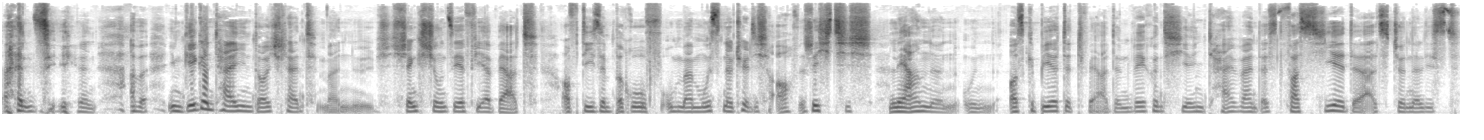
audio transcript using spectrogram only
Ansehen. Aber im Gegenteil in Deutschland, man schenkt schon sehr viel Wert auf diesen Beruf und man muss natürlich auch richtig lernen und ausgebildet werden, während hier in Taiwan das fast jeder als Journalist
